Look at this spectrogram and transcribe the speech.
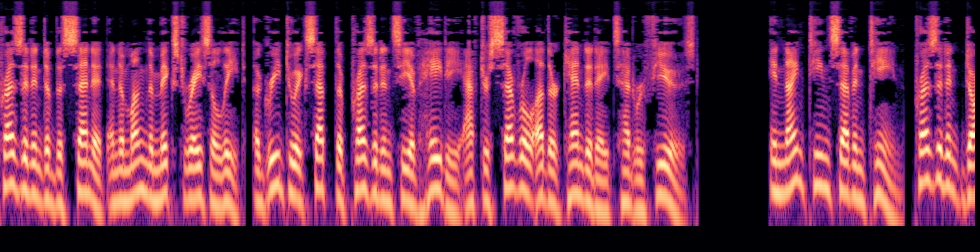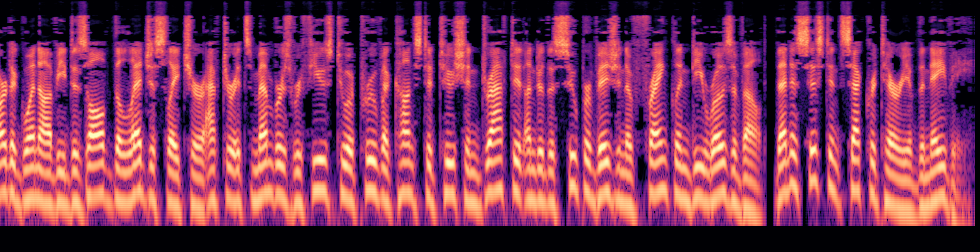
president of the Senate and among the mixed-race elite, agreed to accept the presidency of Haiti after several other candidates had refused. In 1917, President Dartiguenave dissolved the legislature after its members refused to approve a constitution drafted under the supervision of Franklin D. Roosevelt, then Assistant Secretary of the Navy.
